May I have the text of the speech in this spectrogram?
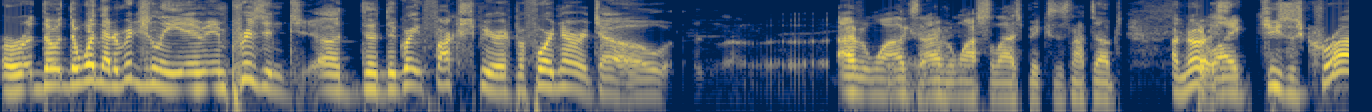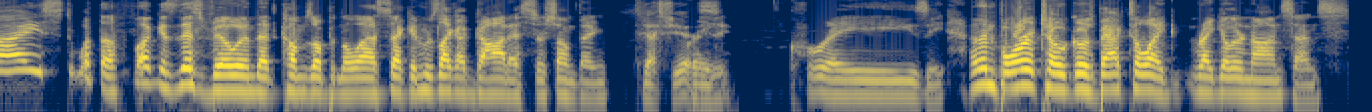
Or the the one that originally imprisoned uh, the the great fox spirit before Naruto. I haven't wa- like I said, I haven't watched the last bit because it's not dubbed. I've But like, Jesus Christ, what the fuck is this villain that comes up in the last second who's like a goddess or something? yes, yes. Crazy, crazy. And then Boruto goes back to like regular nonsense.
